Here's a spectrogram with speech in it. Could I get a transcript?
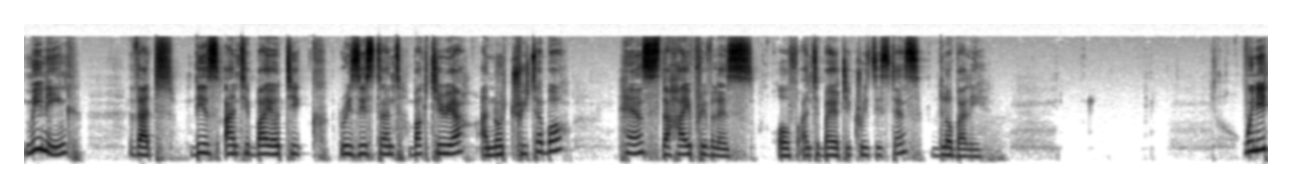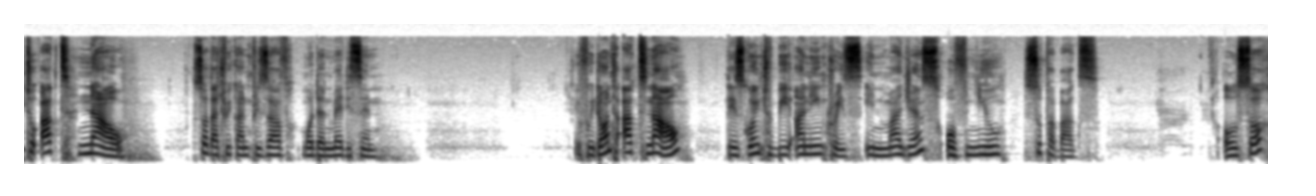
meaning that these antibiotic resistant bacteria are not treatable, hence the high prevalence of antibiotic resistance globally. We need to act now so that we can preserve modern medicine. If we don't act now, there's going to be an increase in emergence of new superbugs. Also,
